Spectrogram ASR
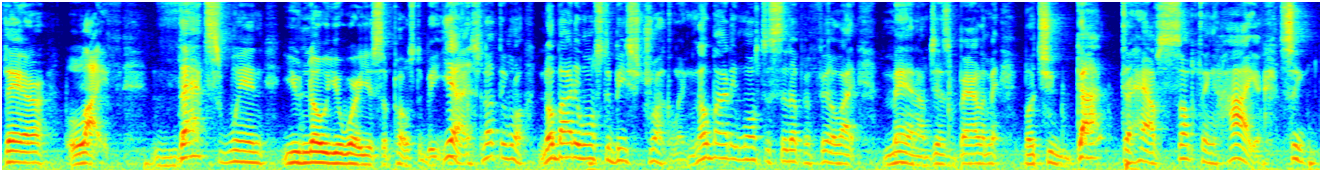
their life? That's when you know you're where you're supposed to be. Yeah, it's nothing wrong. Nobody wants to be struggling. Nobody wants to sit up and feel like, man, I'm just barely. But you got to have something higher. See,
